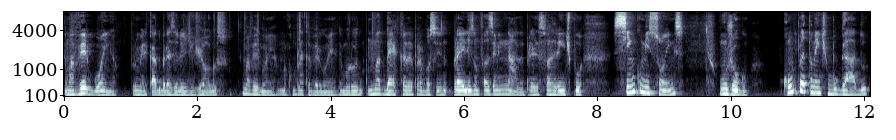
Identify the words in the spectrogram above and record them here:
uma vergonha pro mercado brasileiro de jogos. Uma vergonha, uma completa vergonha. Demorou uma década para vocês, para eles não fazerem nada, para eles fazerem tipo cinco missões, um jogo completamente bugado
